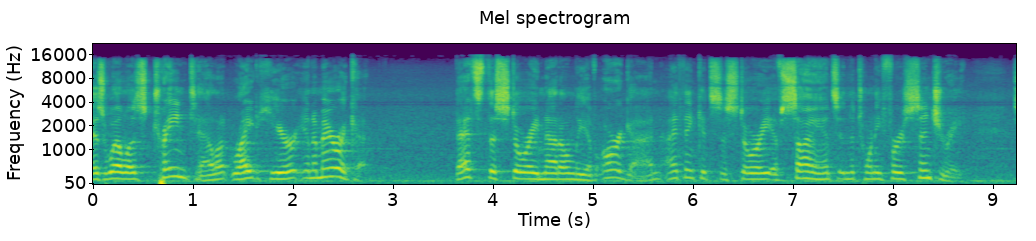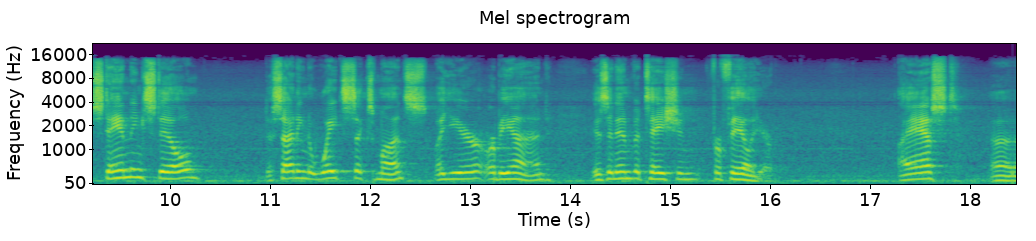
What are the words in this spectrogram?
as well as trained talent right here in America. That's the story not only of Argonne, I think it's the story of science in the 21st century. Standing still, deciding to wait six months, a year, or beyond is an invitation for failure. I asked uh,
